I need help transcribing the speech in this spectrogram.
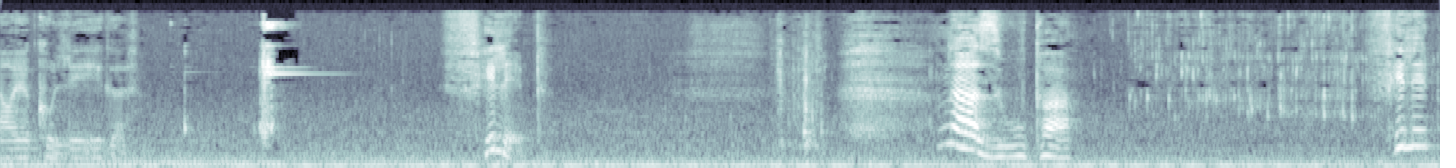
Neue Kollege. Philipp. Na super. Philipp,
